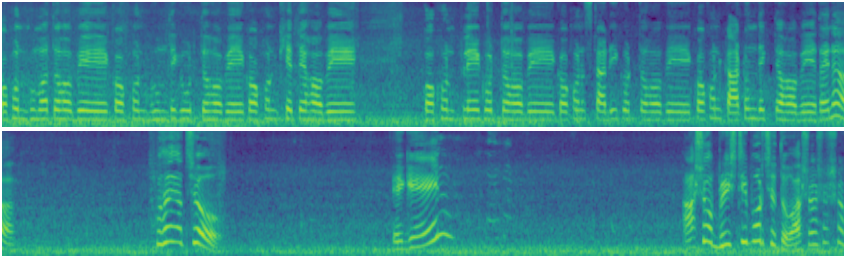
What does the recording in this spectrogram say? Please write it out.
কখন ঘুমাতে হবে, কখন ঘুম থেকে উঠতে হবে, কখন খেতে হবে, কখন প্লে করতে হবে, কখন স্টাডি করতে হবে, কখন কার্টুন দেখতে হবে, তাই না? কোথায় যাচ্ছ? এগেইন আসো, বৃষ্টি পড়ছে তো। আসো আসো আসো।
